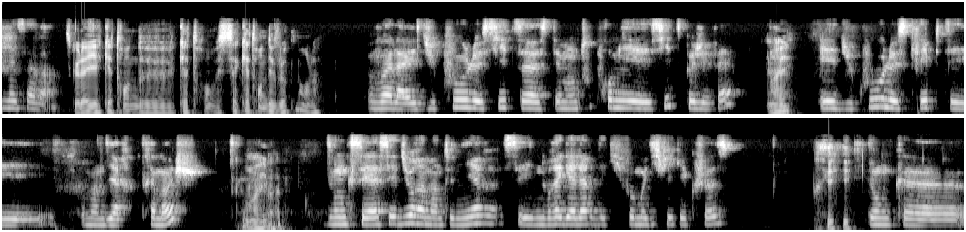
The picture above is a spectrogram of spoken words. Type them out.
mais ça va. Parce que là il y a 4 ans de 4 ans, ça 4 ans de développement là. Voilà, et du coup, le site, euh, c'était mon tout premier site que j'ai fait. Ouais. Et du coup, le script est, comment dire, très moche. Ouais. Donc, c'est assez dur à maintenir. C'est une vraie galère dès qu'il faut modifier quelque chose. Donc, euh,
